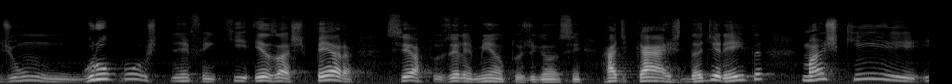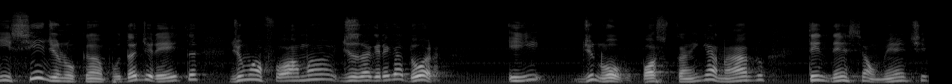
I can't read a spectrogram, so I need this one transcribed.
de um grupo, enfim, que exaspera certos elementos, digamos assim, radicais da direita, mas que incide no campo da direita de uma forma desagregadora. E, de novo, posso estar enganado, tendencialmente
